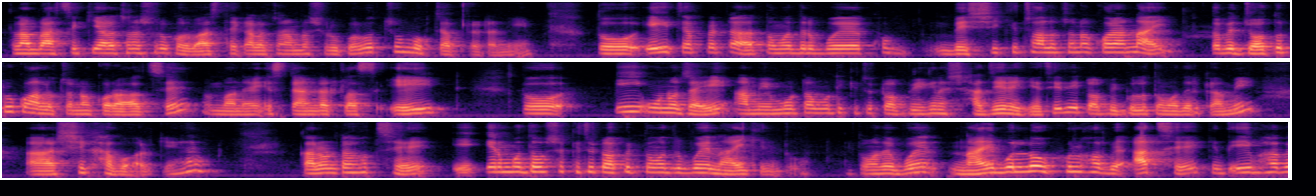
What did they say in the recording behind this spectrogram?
তাহলে আমরা আজকে কি আলোচনা শুরু করব? আজ থেকে আলোচনা আমরা শুরু করব চুম্বক চ্যাপ্টারটা নিয়ে। তো এই চ্যাপ্টারটা তোমাদের বইয়ে খুব বেশি কিছু আলোচনা করা নাই, তবে যতটুকু আলোচনা করা আছে মানে স্ট্যান্ডার্ড ক্লাস এইট তো এই অনুযায়ী আমি মোটামুটি কিছু টপিক এখানে সাজিয়ে রেখেছি, যে টপিকগুলো তোমাদেরকে আমি শেখাবো আর কি হ্যাঁ? কারণটা হচ্ছে এর মধ্যে অবশ্য কিছু টপিক তোমাদের বইয়ে নাই কিন্তু। তোমাদের বইয়ে নাই বললেও ভুল হবে, আছে, কিন্তু এইভাবে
